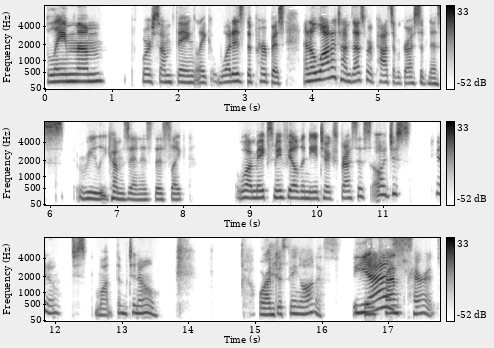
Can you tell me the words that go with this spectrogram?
blame them for something? Like, what is the purpose? And a lot of times that's where passive aggressiveness really comes in is this like, what makes me feel the need to express this? Oh, I just, you know, just want them to know or I'm just being honest. Yes. transparent.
